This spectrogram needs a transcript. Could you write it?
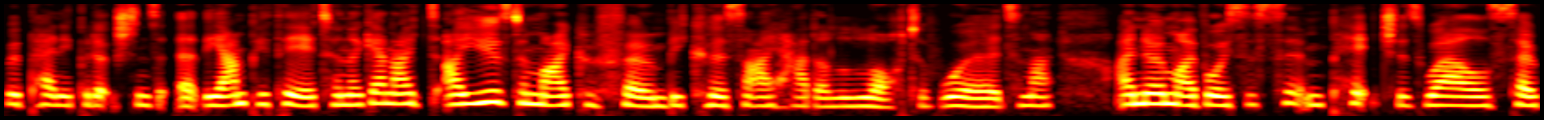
with Penny Productions at the amphitheatre. And again, I, I used a microphone because I had a lot of words and I, I know my voice a certain pitch as well. So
